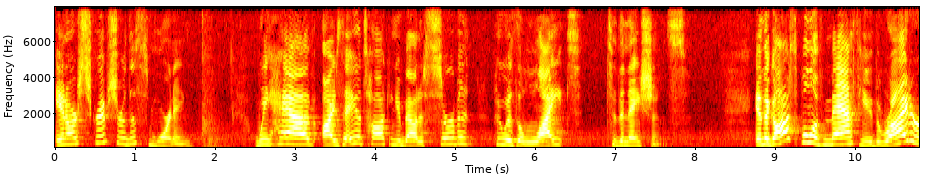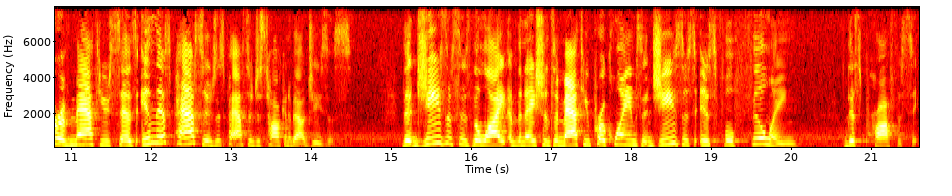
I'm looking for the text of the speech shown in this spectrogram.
In our scripture this morning, we have Isaiah talking about a servant who is a light to the nations. In the Gospel of Matthew, the writer of Matthew says in this passage, this passage is talking about Jesus, that Jesus is the light of the nations, and Matthew proclaims that Jesus is fulfilling this prophecy.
